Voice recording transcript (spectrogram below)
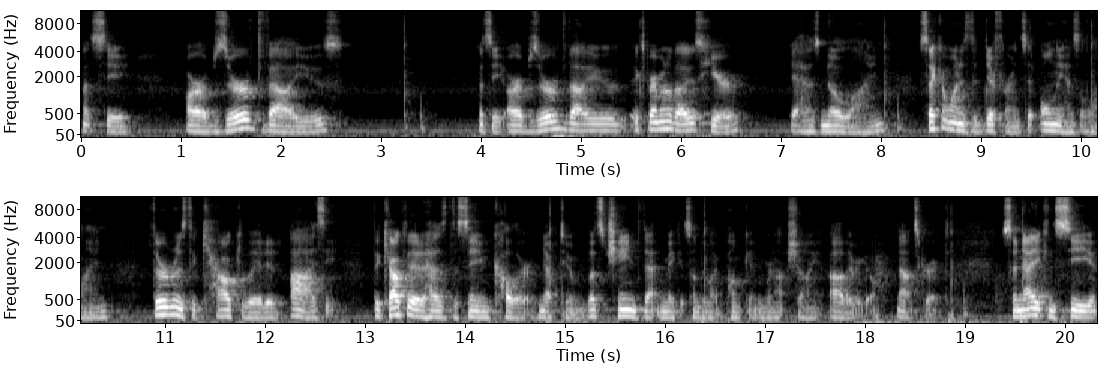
let's see, our observed values, let's see, our observed value, experimental values here, it has no line. Second one is the difference, it only has a line. Third one is the calculated, ah, I see. The calculated has the same color, Neptune. Let's change that and make it something like pumpkin. We're not showing it. Ah, there we go. Now it's correct. So now you can see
